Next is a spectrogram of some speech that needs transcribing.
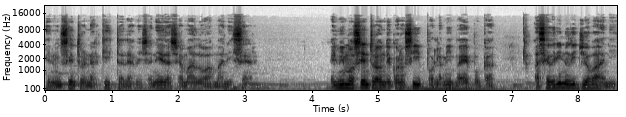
en un centro anarquista de Avellaneda llamado Amanecer el mismo centro donde conocí por la misma época a Severino di Giovanni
